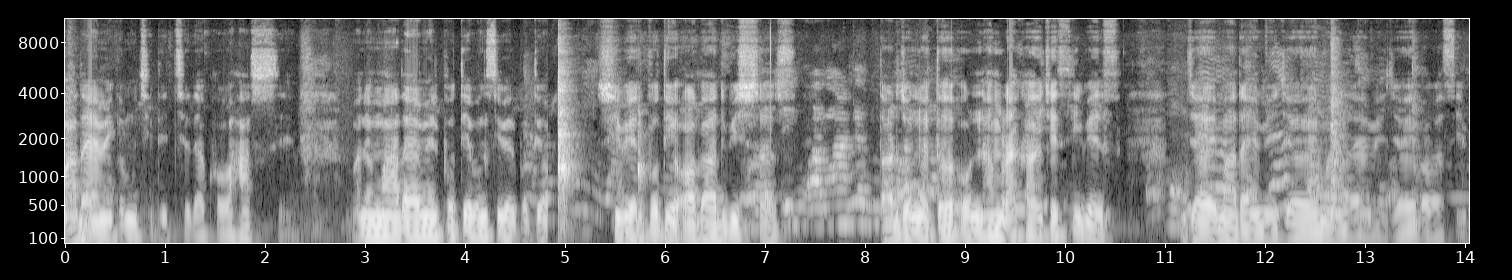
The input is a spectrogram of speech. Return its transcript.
মাদায়ামেকে মুছিয়ে দিচ্ছে, দেখো হাসছে। মানে মাদায়ামের প্রতি এবং শিবের প্রতি শিবের প্রতি অগাধ বিশ্বাস। তার জন্য তো ওর নাম রাখা হয়েছে শিবেশ। জয় মা মাদায়ামে জয় মাদায়ামে জয় বাবা শিব।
